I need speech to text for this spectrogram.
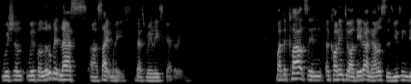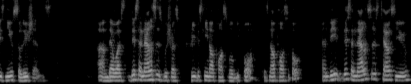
which with a little bit less uh, sideways, that's Rayleigh scattering. But the clouds in, according to our data analysis using these new solutions, um, there was this analysis which was previously not possible before, is now possible. And the, this analysis tells you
